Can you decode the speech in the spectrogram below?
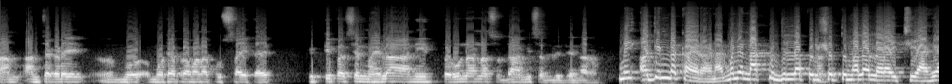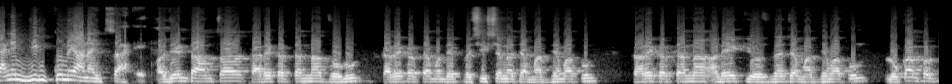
आमच्याकडे मोठ्या प्रमाणात उत्साहित आहेत. फिफ्टी पर्सेंट महिला आणि तरुणांना सुद्धा आम्ही संधी देणार आहोत. नाही अजेंडा काय राहणार? म्हणजे नागपूर जिल्हा परिषद तुम्हाला लढायची आहे आणि जिंकून आणायचं आहे. अजेंडा आमचा कार्यकर्त्यांना जोडून कार्यकर्त्यामध्ये प्रशिक्षणाच्या माध्यमातून कार्यकर्त्यांना अनेक योजनाच्या माध्यमातून लोकांपर्यंत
